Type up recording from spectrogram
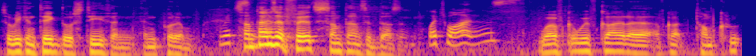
So we can take those teeth and, and put them. Which sometimes it fits, sometimes it doesn't. Which ones? Well, I've got, we've got uh, I've got Tom Cruise.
